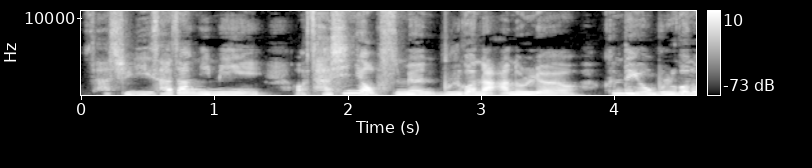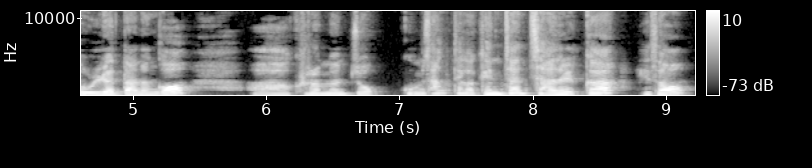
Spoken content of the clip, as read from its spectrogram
사실 이 사장님이 어, 자신이 없으면 물건을 안 올려요. 근데 이 물건을 올렸다는 거, 아 그러면 조금 상태가 괜찮지 않을까 해서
